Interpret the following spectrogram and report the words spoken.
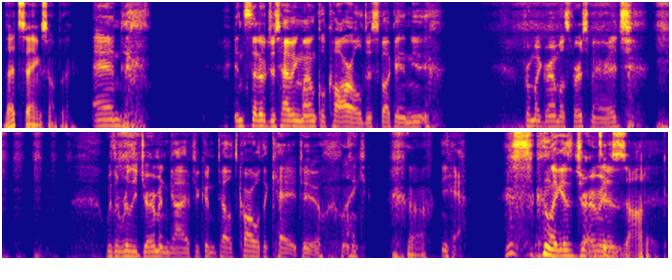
That's saying something. and instead of just having my uncle Carl just fucking from my grandma's first marriage with a really German guy, if you couldn't tell, it's Carl with a K too. like, Huh. yeah, like his German It's is exotic.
